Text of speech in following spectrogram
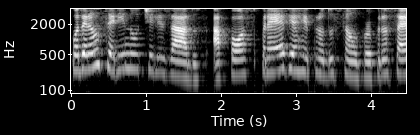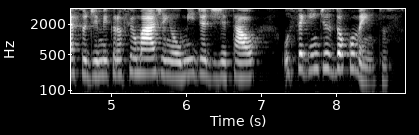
Poderão ser inutilizados após prévia reprodução por processo de microfilmagem ou mídia digital os seguintes documentos:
